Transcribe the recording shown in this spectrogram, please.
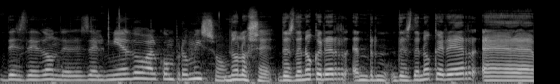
¿Desde dónde? ¿Desde el miedo al compromiso? No lo sé, desde no querer, desde no querer eh,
